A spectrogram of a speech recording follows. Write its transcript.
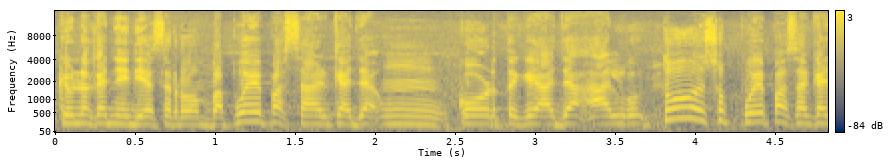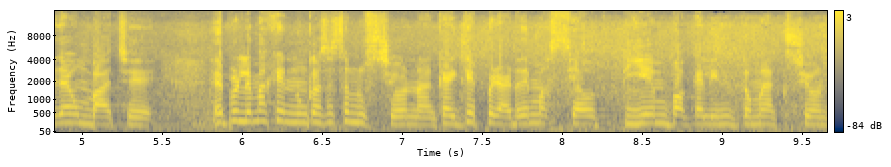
que una cañería se rompa, puede pasar que haya un corte, que haya algo, todo eso puede pasar, que haya un bache. El problema es que nunca se soluciona, que hay que esperar demasiado tiempo a que alguien tome acción,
